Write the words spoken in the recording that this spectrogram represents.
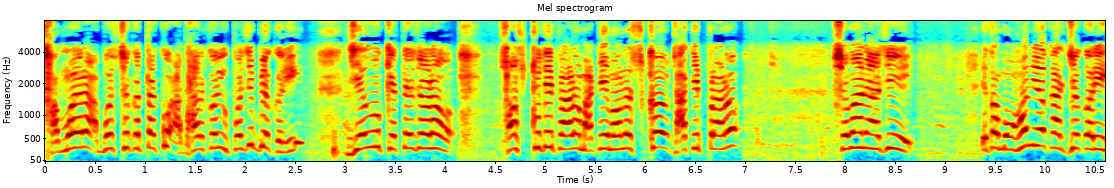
ସମୟର ଆବଶ୍ୟକତାକୁ ଆଧାର କରି ଉପଜୀବ୍ୟ କରି ଯେଉଁ କେତେଜଣ ସଂସ୍କୃତି ପ୍ରାଣ ମାଟି ମନସ୍କ ଜାତି ପ୍ରାଣ ସେମାନେ ଆଜି ଏକ ମହନୀୟ କାର୍ଯ୍ୟ କରି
